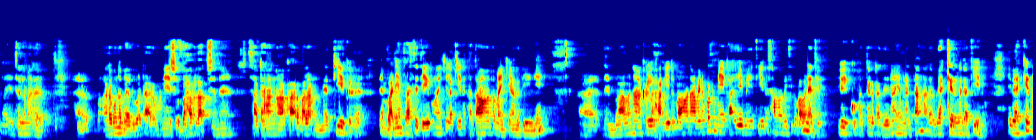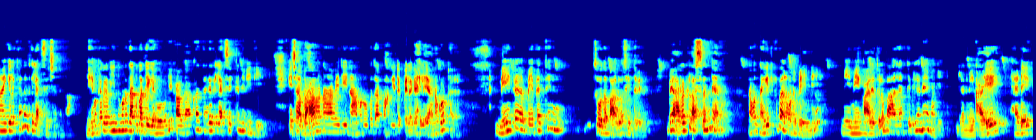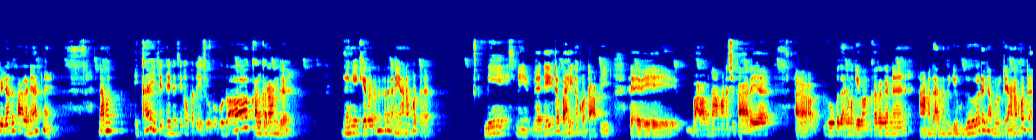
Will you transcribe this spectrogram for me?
එතනම අර අරමුණ බැලුවට අරමුණේ ස්වභාව ලක්ෂණ සටහන් ආකාර බලන්නේ නැති එක දැන් බණෙන් පස්සේ තේරුණා කියලා කියන කතාවම තමයි කියන්න තියෙන්නේ. දැන් භාවනා කරලා හරියට භාවනා වෙනකොට මේ කයේ මේ තියෙන සමමිතික බව නැති වෙනවා. ඒක එක්ක පැත්තකට දෙනවා. එහෙම නැත්නම් අර වැක්කිරන ගතිය එනවා. ඒ වැක්කිරනවා කියලා කියන්නේ රිලැක්සේෂන් එක. මෙහෙම කරගෙන ඉන්නකොට දඬුපතේ ගැහුවා වගේ කවදාකවත් ඇඟ රිලැක්ස් එක නෙවෙයි තියෙන්නේ. ඒ නිසා භාවනාවේදී නාම රූප ධර්ම හරියට පෙළ ගැහිලා යනකොට මේක මේ පැත්තෙන් සෝදපාලුව සිද්ධ වෙනවා. මේ අරක ලස්සනට යනවා. නමුත් නැගිටලා බලනකොට පේන්නේ මේ මේ කාලය තුල පාලනයක් තිබිලා නැහැ මගේ. කියන්නේ මේ කයේ හැඩයක පිළිබඳ පාලනයක් නැහැ. නමුත් එකයි ඉතින් දෙන්න තියෙන උපදේශෝක ගොඩාක් කල්කරනද දැන් ඒ කරගෙන කරගෙන යනකොට මේ මේ වැඩේට බහිනකොට අපි ඒ භාවනා මානසිකාරය රූප ධර්ම ගෙවම් කරගෙන නාම ධර්ම දිගේ උඩට ගැඹුරට යනකොට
